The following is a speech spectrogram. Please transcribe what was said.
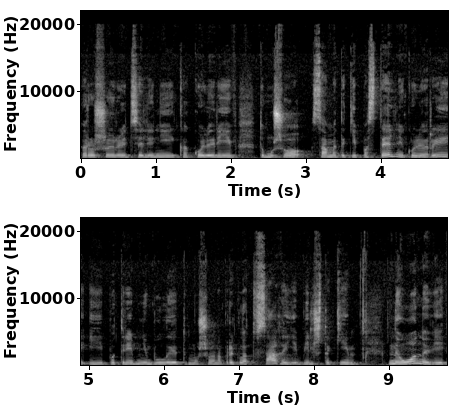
розширюється лінійка кольорів, тому що саме такі пастельні кольори і потрібні були, тому що, наприклад, в Саги є більш такі неонові,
